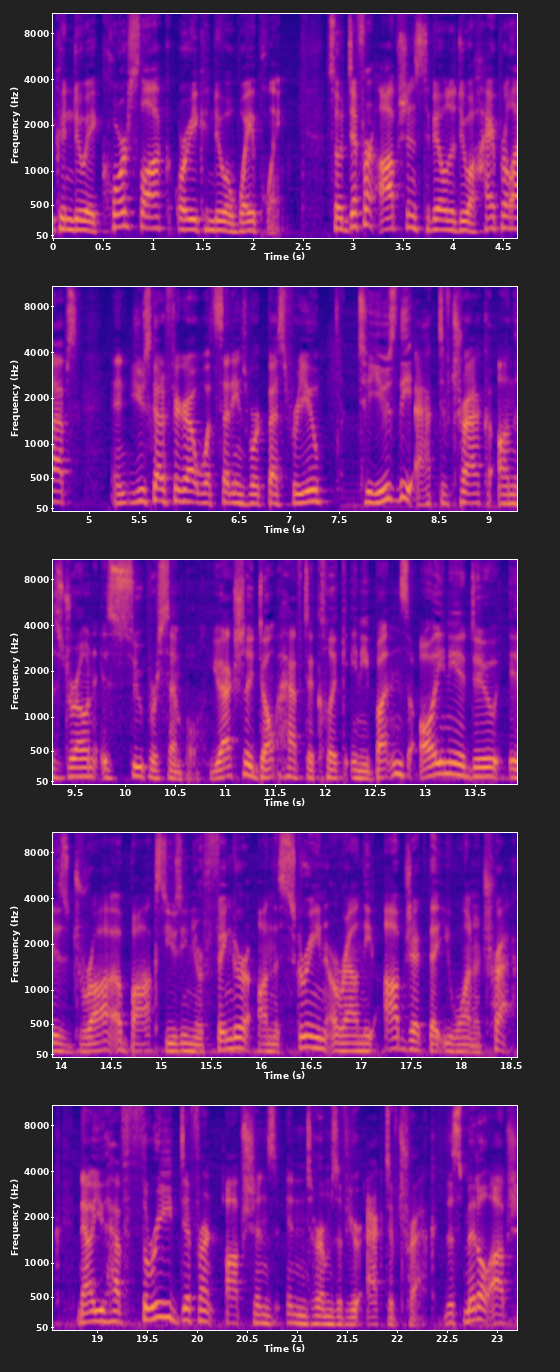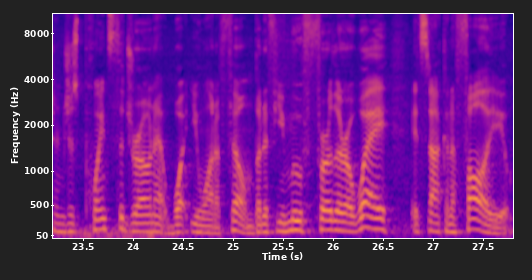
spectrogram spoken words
can do a course lock, or you can do a waypoint. So different options to be able to do a hyperlapse and you just got to figure out what settings work best for you. To use the active track on this drone is super simple. You actually don't have to click any buttons. All you need to do is draw a box using your finger on the screen around the object that you want to track. Now you have three different options in terms of your active track. This middle option just points the drone at what you want to film, but if you move further away, it's not to follow you.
